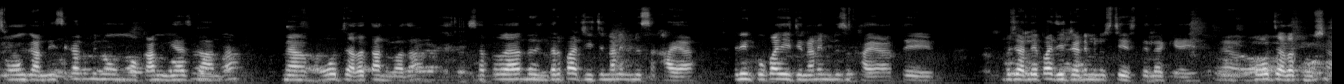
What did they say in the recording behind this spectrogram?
Song ਗਾਉਂਦੀ ਸੀਗਾ ਕਿ ਮੈਨੂੰ ਮੌਕਾ ਮਿਲਿਆ ਇਸ ਗਾਣ ਦਾ। ਮੈਂ ਬਹੁਤ ਜ਼ਿਆਦਾ ਧੰਨਵਾਦ ਆ। ਸਭ ਤੋਂ ਪਹਿਲਾਂ ਨਰਿੰਦਰ ਭਾਜੀ ਜਿਨ੍ਹਾਂ ਨੇ ਮੈਨੂੰ ਸਿਖਾਇਆ, ਰਿੰਕੂ ਭਾਜੀ ਜਿਨ੍ਹਾਂ ਨੇ ਮੈਨੂੰ ਸਿਖਾਇਆ ਤੇ ਬਜਾਲੇ ਭਾਜੀ ਜਿਹੜੇ ਮੈਨੂੰ ਸਟੇਜ ਤੇ ਲੈ ਕੇ ਆਏ ਮੈਂ ਬਹੁਤ ਜ਼ਿਆਦਾ ਖੁਸ਼ ਹਾਂ।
